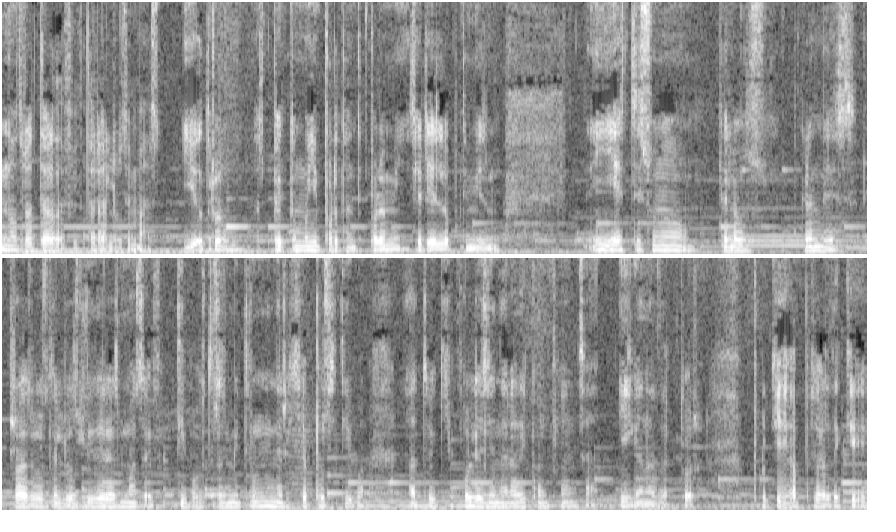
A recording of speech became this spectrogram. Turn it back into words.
no tratar de afectar a los demás. Y otro aspecto muy importante para mí sería el optimismo. Y este es uno de los grandes rasgos de los líderes más efectivos. Transmitir una energía positiva a tu equipo les llenará de confianza y ganas de actuar. Porque a pesar de que,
